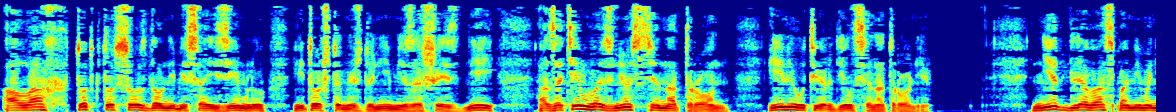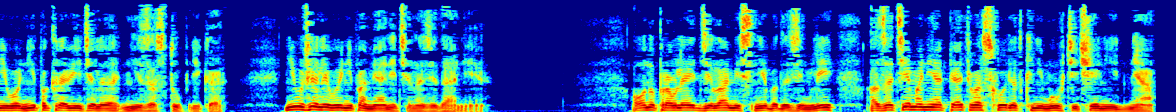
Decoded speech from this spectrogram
Аллах — тот, кто создал небеса и землю и то, что между ними за шесть дней, а затем вознесся на трон или утвердился на троне. Нет для вас помимо него ни покровителя, ни заступника. Неужели вы не помянете назидание?» Он управляет делами с неба до земли, а затем они опять восходят к Нему в течение дня,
